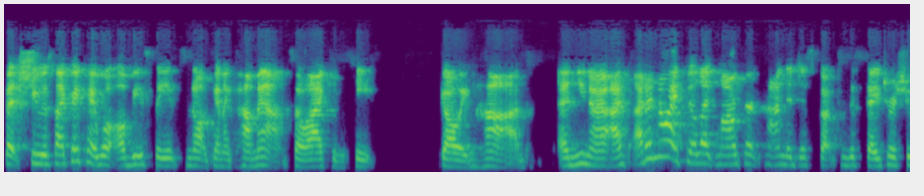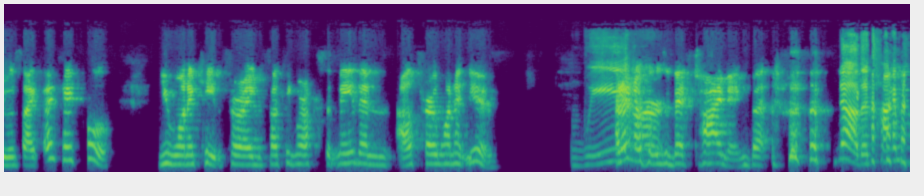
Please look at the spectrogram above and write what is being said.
But she was like, okay, well, obviously it's not going to come out. So I can keep going hard. And, you know, I, I don't know. I feel like Margaret kind of just got to the stage where she was like, okay, cool. You want to keep throwing fucking rocks at me? Then I'll throw one at you we I don't know are, if it was the best timing, but no, the timing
